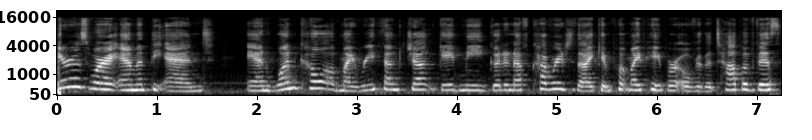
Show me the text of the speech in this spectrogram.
Here is where I am at the end and one coat of my Rethunk Junk gave me good enough coverage that I can put my paper over the top of this.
